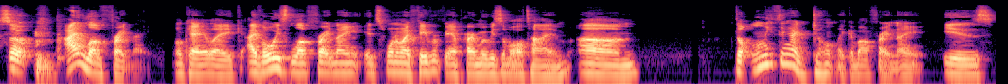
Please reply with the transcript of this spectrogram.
so i love fright night okay like i've always loved fright night it's one of my favorite vampire movies of all time um the only thing i don't like about fright night is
